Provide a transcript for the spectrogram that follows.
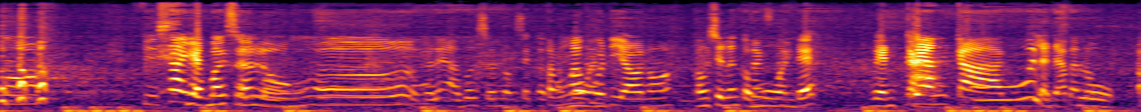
อ๋อพี่ชายอยากเบิ่งเสือหลงเออก็เลยเอาเบิงเซินหลงใส่กับต้องมาผู้เดียวเนาะของเซินหลงกับมวนเด้ แวนกาแวนการ์ดโอ้ยระดับโลกไป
